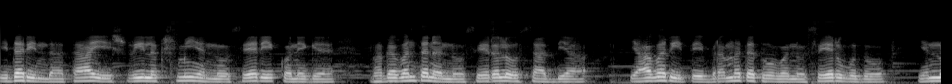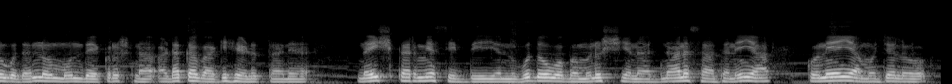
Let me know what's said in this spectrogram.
ಇದರಿಂದ ತಾಯಿ ಶ್ರೀಲಕ್ಷ್ಮಿಯನ್ನು ಸೇರಿ ಕೊನೆಗೆ ಭಗವಂತನನ್ನು ಸೇರಲು ಸಾಧ್ಯ. ಯಾವ ರೀತಿ ಬ್ರಹ್ಮತತ್ವವನ್ನು ಸೇರುವುದು ಎನ್ನುವುದನ್ನು ಮುಂದೆ ಕೃಷ್ಣ ಅಡಕವಾಗಿ ಹೇಳುತ್ತಾನೆ. ನೈಷ್ಕರ್ಮ್ಯ ಸಿದ್ಧಿ ಎನ್ನುವುದು ಒಬ್ಬ ಮನುಷ್ಯನ ಜ್ಞಾನ ಸಾಧನೆಯ ಕೊನೆಯ ಮೊಜಲು.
